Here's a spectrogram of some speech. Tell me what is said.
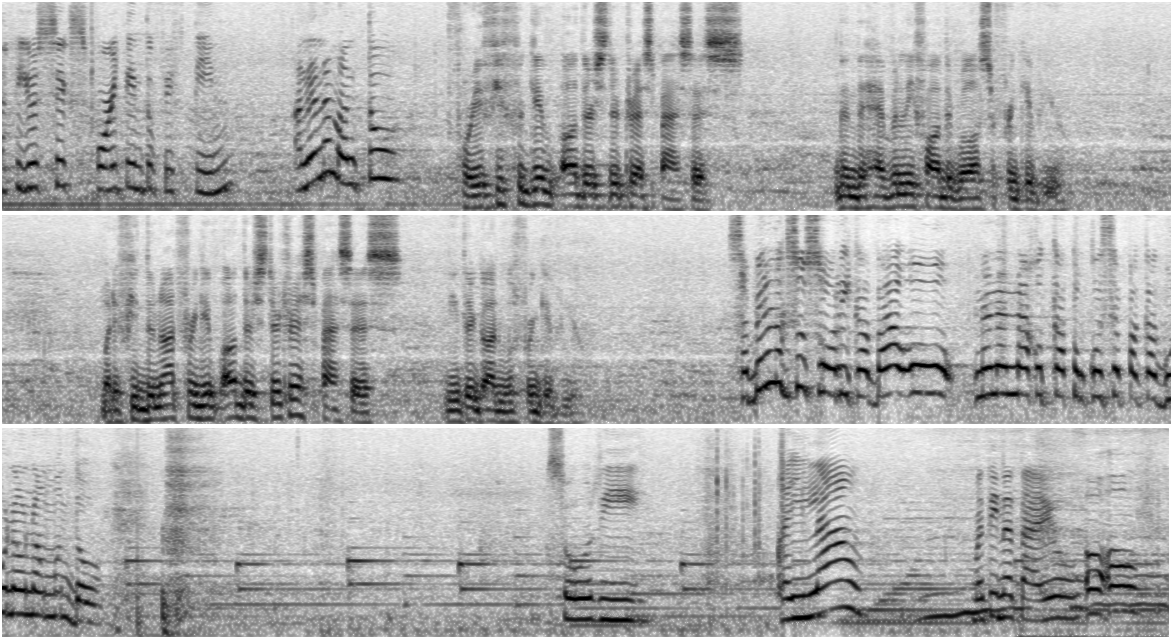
Matthew 6, 14 to 15. Ano naman to? For if you forgive others their trespasses, then the Heavenly Father will also forgive you. But if you do not forgive others their trespasses, neither God will forgive you. Sabel, nagsusorry ka ba o nananakot ka tungkol sa pagkagunaw ng mundo? Sorry. Okay lang. Bati na tayo. Oo.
